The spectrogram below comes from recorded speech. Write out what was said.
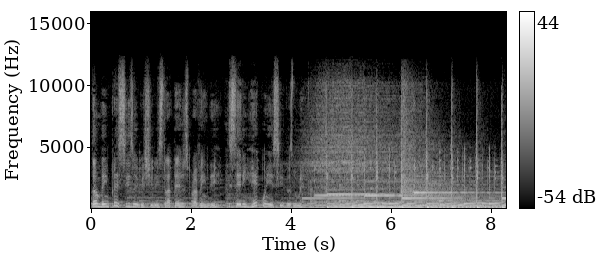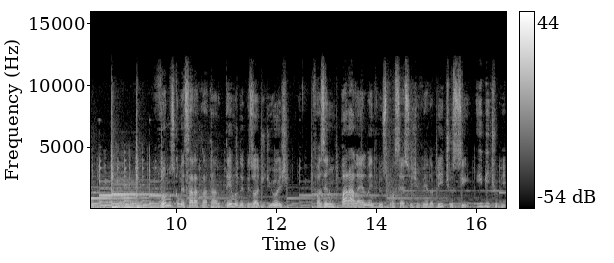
também precisam investir em estratégias para vender e serem reconhecidas no mercado. Vamos começar a tratar o tema do episódio de hoje fazendo um paralelo entre os processos de venda B2C e B2B.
